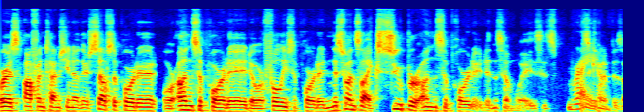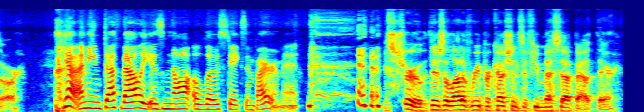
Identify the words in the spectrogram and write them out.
Whereas oftentimes, you know, they're self-supported or unsupported or fully supported. And this one's like super unsupported in some ways. It's, right. it's kind of bizarre. yeah. I mean, Death Valley is not a low stakes environment. it's true. There's a lot of repercussions if you mess up out there.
